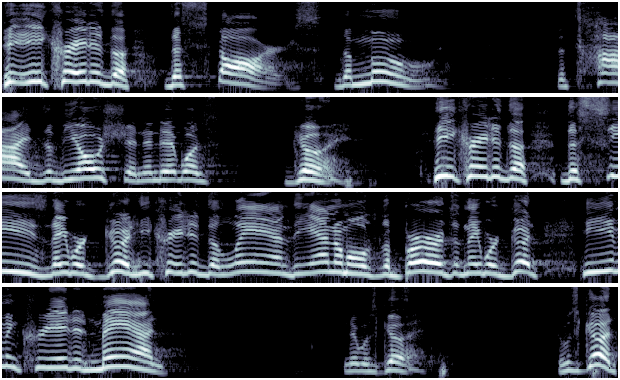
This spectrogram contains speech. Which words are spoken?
He, he created the, the stars, the moon, the tides of the ocean, and it was good. He created the, the seas, they were good. He created the land, the animals, the birds, and they were good. He even created man, and it was good. It was good.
